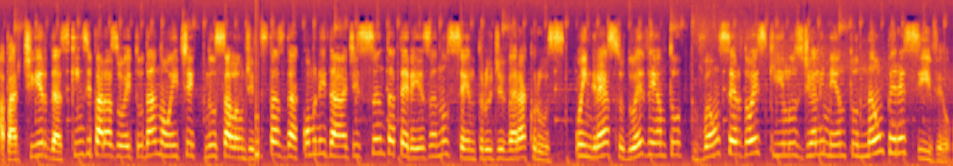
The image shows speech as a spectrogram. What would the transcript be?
a partir das 15 para as 8 da noite, no Salão de Festas da Comunidade Santa Teresa, no centro de Veracruz. O ingresso do evento vão ser 2 quilos de alimento não perecível,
